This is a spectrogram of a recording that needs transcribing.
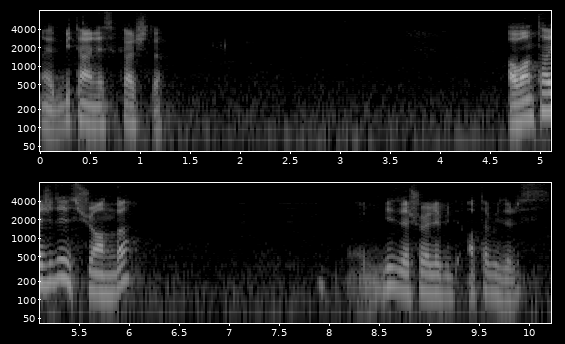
Evet, bir tanesi kaçtı. Avantajlıyız şu anda. Biz de şöyle bir atabiliriz.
